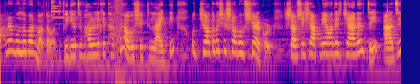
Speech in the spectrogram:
আপনার মূল্যবান মতামত। ভিডিওটি ভালো লেগে থাকলে অবশ্যই একটি লাইক দিন ও যত বেশি সম্ভব শেয়ার করুন। সবশেষে আপনি আমাদের চ্যানেলটি আজই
